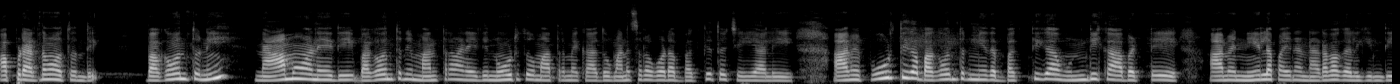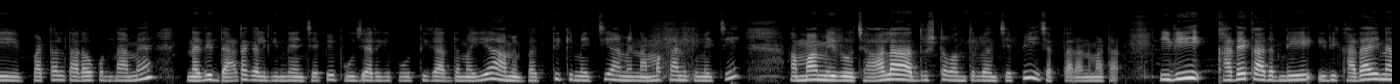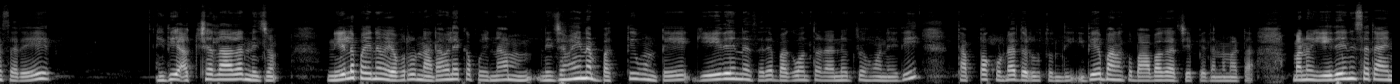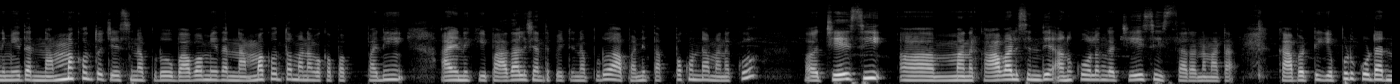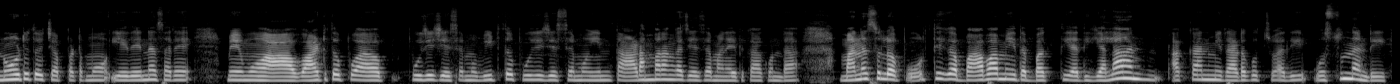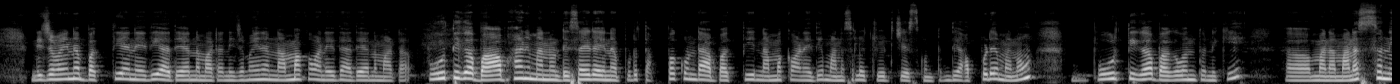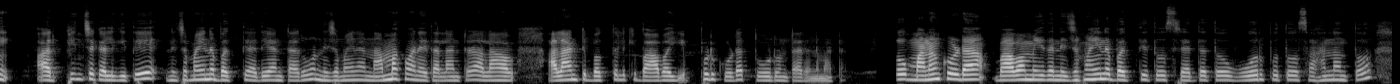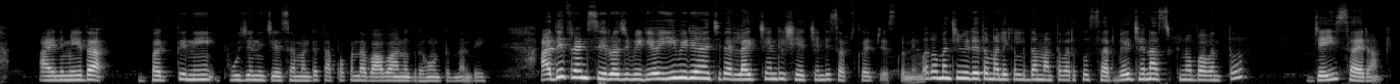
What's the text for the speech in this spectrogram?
అప్పుడు అర్థమవుతుంది. భగవంతుని నామం అనేది భగవంతుని మంత్రం అనేది నోటితో మాత్రమే కాదు మనసులో కూడా భక్తితో చేయాలి. ఆమె పూర్తిగా భగవంతుని మీద భక్తిగా ఉంది కాబట్టే ఆమె నీళ్ళపైన నడవగలిగింది. బట్టలు తడవకుండా ఆమె నది దాటగలిగింది అని చెప్పి పూజారికి పూర్తిగా అర్థమయ్యి ఆమె భక్తికి మెచ్చి ఆమె నమ్మకానికి మెచ్చి అమ్మ మీరు చాలా అదృష్టవంతులు అని చెప్పి చెప్తారనమాట ఇది కథే కాదండి. ఇది కథ అయినా సరే ఇది అక్షరాల నిజం. నీళ్ళపైన ఎవరు నడవలేకపోయినా నిజమైన భక్తి ఉంటే ఏదైనా సరే భగవంతుడి అనుగ్రహం అనేది తప్పకుండా దొరుకుతుంది. ఇదే మనకు బాబా గారు చెప్పేదన్నమాట. మనం ఏదైనా సరే ఆయన మీద నమ్మకంతో చేసినప్పుడు బాబా మీద నమ్మకంతో మనం ఒక పని ఆయనకి పాదాలు చెంత పెట్టినప్పుడు ఆ పని తప్పకుండా మనకు చేసి మనకు కావాల్సింది అనుకూలంగా చేసి ఇస్తారన్నమాట. కాబట్టి ఎప్పుడు కూడా నోటితో చెప్పటము ఏదైనా సరే మేము ఆ వాటితో పూజ చేసాము వీటితో పూజ చేసాము ఇంత ఆడంబరంగా చేసామనేది కాకుండా మనసులో పూర్తిగా బాబా మీద భక్తి అది ఎలా అక్క అని మీరు అడగచ్చు అది వస్తుందండి. నిజమైన భక్తి అనేది అదే అన్నమాట. నిజమైన నమ్మకం అనేది అదే అన్నమాట. పూర్తిగా బాబాని మనం డిసైడ్ అయినప్పుడు తప్పకుండా ఆ భక్తి నమ్మకం అనేది మనసులో చోటు చేసుకుంటుంది. అప్పుడే మనం పూర్తిగా భగవంతునికి మన మనస్సుని అర్పించగలిగితే నిజమైన భక్తి అదే అంటారు నిజమైన నమ్మకం అనేది అలా అంటారు. అలా అలాంటి భక్తులకి బాబా ఎప్పుడు కూడా తోడుంటారనమాట సో మనం కూడా బాబా మీద నిజమైన భక్తితో శ్రద్ధతో ఓర్పుతో సహనంతో ఆయన మీద భక్తిని పూజని చేసామంటే తప్పకుండా బాబా అనుగ్రహం ఉంటుందండి. అది ఫ్రెండ్స్ ఈరోజు వీడియో. ఈ వీడియో నచ్చితే లైక్ చేయండి షేర్ చేయండి సబ్స్క్రైబ్ చేసుకోండి. మరో మంచి వీడియోతో మళ్ళీ కలుద్దాం. అంతవరకు సర్వే జన సుఖినోభవంతో జై సాయిరామ్.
